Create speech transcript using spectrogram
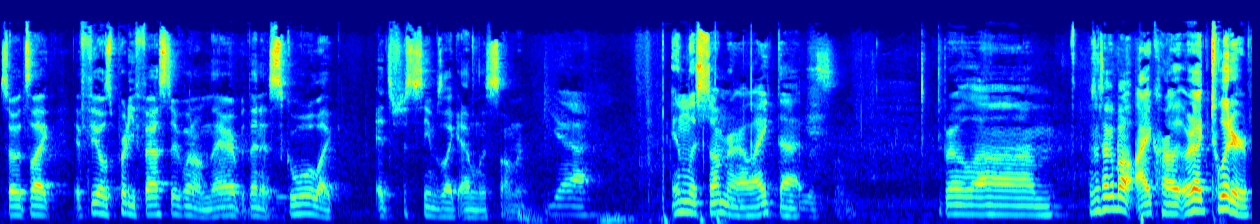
So it's like it feels pretty festive when I'm there, but then at school, like it just seems like endless summer. Yeah. Endless summer. I like that, bro. Um, I was gonna talk about iCarly or like Twitter.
